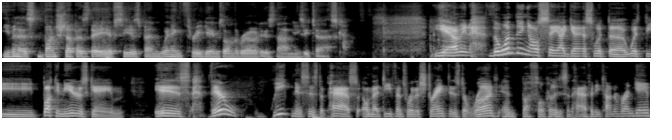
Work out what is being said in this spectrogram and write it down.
even as bunched up as the AFC has been, winning three games on the road is not an easy task. Yeah, I mean, the one thing I'll say, I guess, with the with the Buccaneers game is their weakness is the pass on that defense, where the strength is to run, and Buffalo really doesn't have any kind of run game.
